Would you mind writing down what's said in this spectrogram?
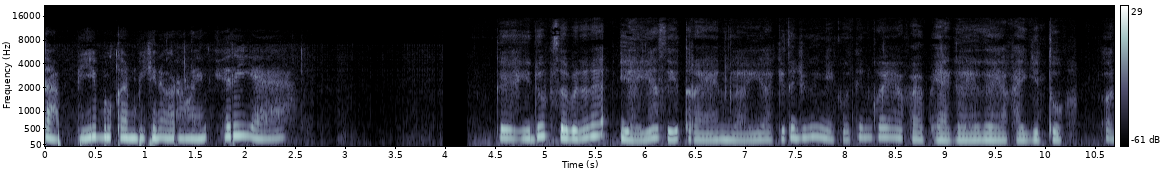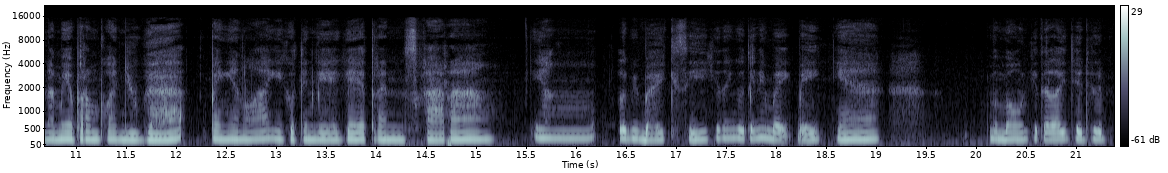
tapi bukan bikin orang lain iri ya. Gaya hidup sebenarnya ya iya sih tren gaya. Kita juga ngikutin kok ya Feb. Ya gaya-gaya kayak gitu. Eh, namanya perempuan juga pengen lah ngikutin gaya-gaya tren sekarang. Yang lebih baik sih kita ngikutin yang baik-baiknya. Membangun kita lagi jadi lebih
